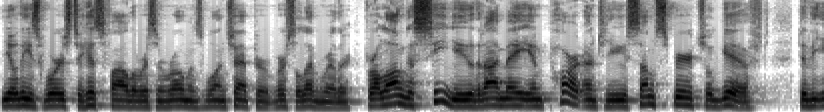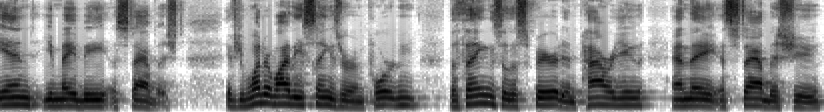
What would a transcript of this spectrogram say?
you know, these words to his followers in Romans 1 chapter, verse 11 rather, For I long to see you that I may impart unto you some spiritual gift to the end you may be established. If you wonder why these things are important, the things of the Spirit empower you and they establish you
